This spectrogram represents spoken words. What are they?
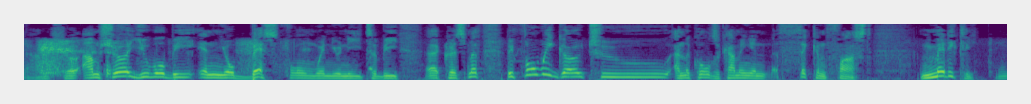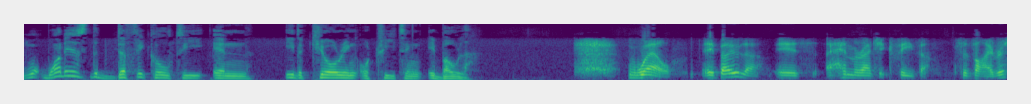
I'm sure, I'm sure you will be in your best form when you need to be, uh, Chris Smith. Before we go to, and the calls are coming in thick and fast, medically, wh- what is the difficulty in either curing or treating Ebola? Well, Ebola is a hemorrhagic fever. It's a virus.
